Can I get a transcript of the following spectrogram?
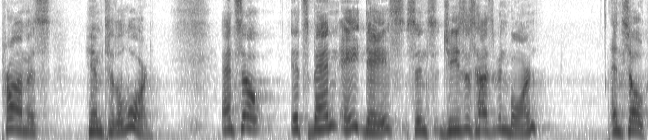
Promise him to the Lord. And so it's been eight days since Jesus has been born. And so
